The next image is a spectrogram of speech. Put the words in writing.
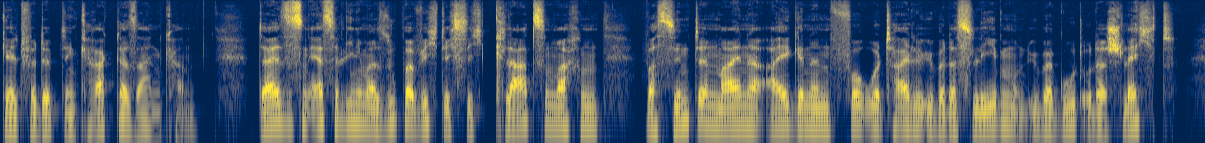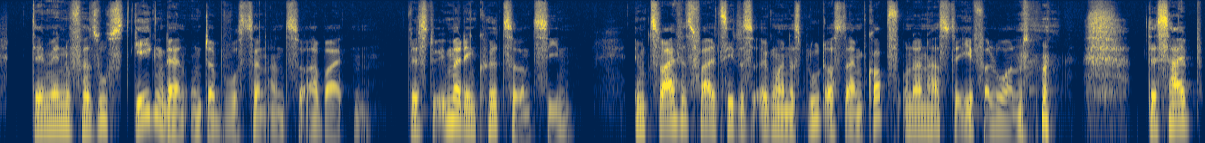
Geld verdirbt den Charakter sein kann. Da ist es in erster Linie mal super wichtig, sich klar zu machen, was sind denn meine eigenen Vorurteile über das Leben und über gut oder schlecht? Denn wenn du versuchst, gegen dein Unterbewusstsein anzuarbeiten, wirst du immer den kürzeren ziehen. Im Zweifelsfall zieht es irgendwann das Blut aus deinem Kopf und dann hast du eh verloren. Deshalb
